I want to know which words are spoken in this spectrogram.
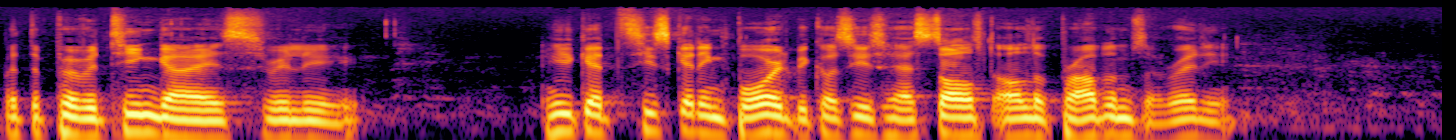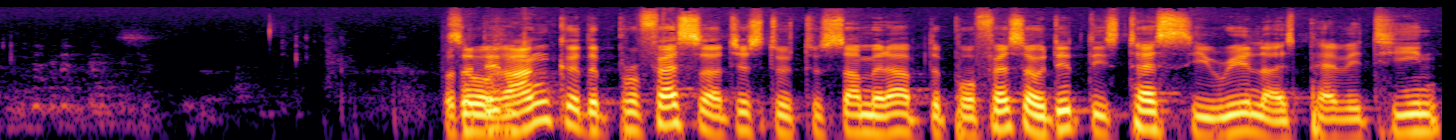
but the Pervitin guy is really, he gets, he's getting bored because he has solved all the problems already. But so Ranke, the professor, just to, to sum it up, the professor who did these tests, he realized pervitin.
